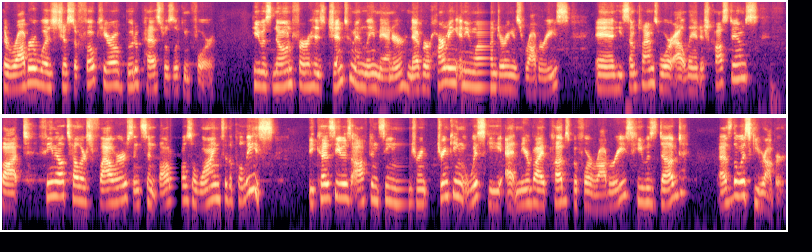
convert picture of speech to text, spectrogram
The robber was just a folk hero Budapest was looking for. He was known for his gentlemanly manner, never harming anyone during his robberies, and he sometimes wore outlandish costumes, bought female tellers flowers, and sent bottles of wine to the police. Because he was often seen drink, drinking whiskey at nearby pubs before robberies, he was dubbed as the whiskey robber.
